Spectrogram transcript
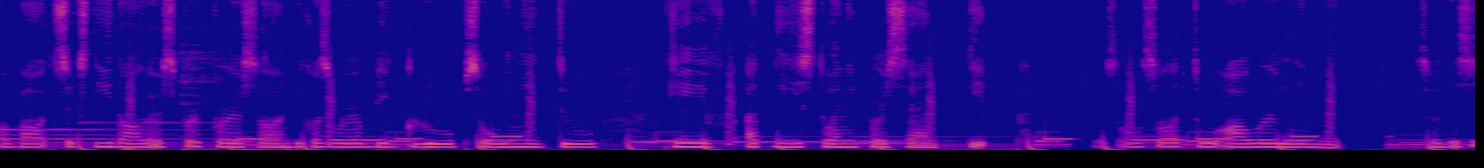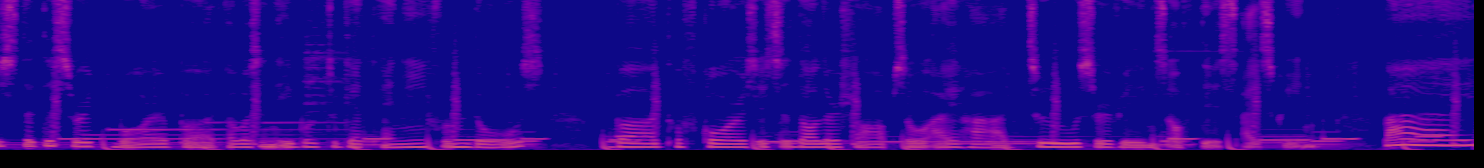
about $60 per person because we're a big group so we need to give at least 20% tip there's also a two hour limit. So this is the dessert bar, but I wasn't able to get any from those. But of course, it's a Dolar Shop, so I had two servings of this ice cream. Bye!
